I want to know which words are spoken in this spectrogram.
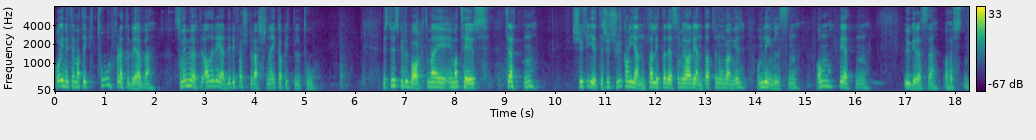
Og inni i tematikk to for dette brevet, som vi møter allerede i de første versene i kapittel 2. Hvis du husker tilbake til meg i Matteus 13, 24-27, kan vi gjenta litt av det som vi har gjentatt ved noen ganger, om lignelsen om hveten, ugresset og høsten.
